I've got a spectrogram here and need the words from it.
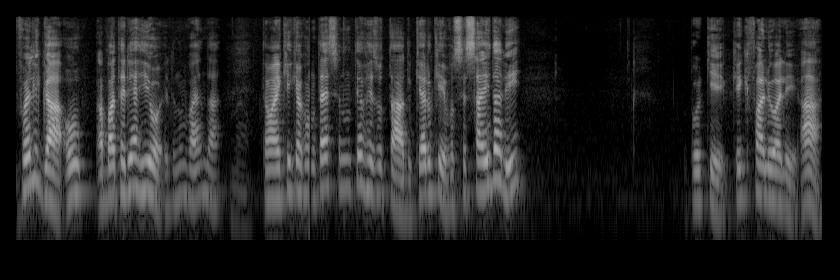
Foi ligar, ou a bateria riu, ele não vai andar. Não. Então aí o que, que acontece? Não tem o resultado. Que era o quê? Você sair dali. Por quê? O que, que falhou ali? Ah,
